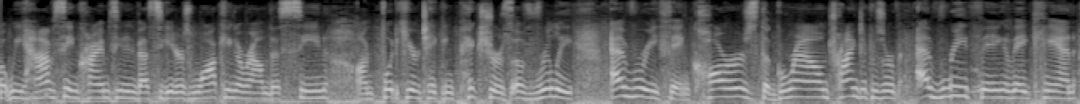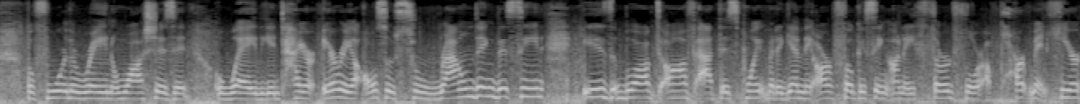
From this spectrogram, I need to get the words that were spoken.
but we have seen crime scene investigators walking around the scene on foot here, taking pictures of really everything cars, the ground, trying to preserve everything they can before the rain washes it away. The entire area also surrounding the scene is blocked off at this point. But again, they are focusing on a third floor apartment here,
